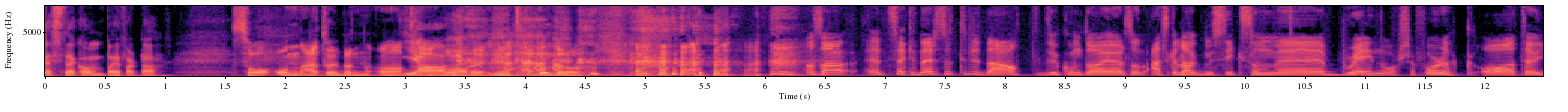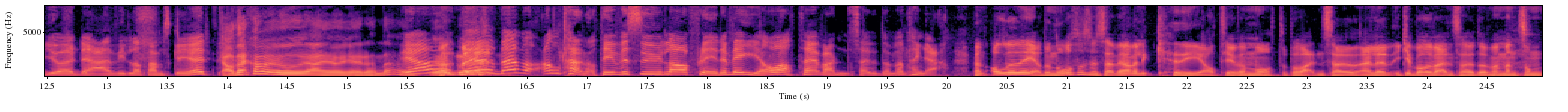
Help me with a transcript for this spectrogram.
beste jeg kommer på i farta. Så ond er Torben å ta Ja. over Nintendo. Altså, et sekund der så trodde jeg at du kom til å gjøre sånn Jeg skal lage musikk som eh, brainwasher folk, og til å gjøre det jeg vil at de skal gjøre. Ja, det kan jo jeg jo gjøre. Det. Ja, Men- det, det er et alternativ hvis du vil ha flere veier da, til verdensherredømme, tenker jeg. Men allerede nå så syns jeg vi har veldig kreative måter på verdensherredømme Eller ikke bare verdensherredømme, men sånn,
